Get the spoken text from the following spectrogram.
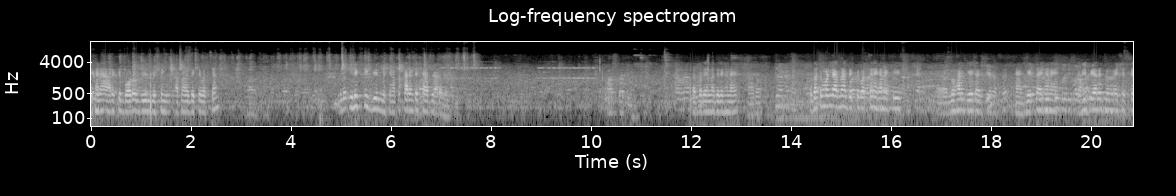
এখানে আরেকটি বড় ড্রিল মেশিন আপনারা দেখতে পাচ্ছেন। এগুলো ইলেকট্রিক ড্রিল মেশিন অর্থাৎ কারেন্টের সাহায্যে চলে তারপরে এনাদের এখানে আরও দর্শক মন্ডলী আপনারা দেখতে পাচ্ছেন এখানে একটি লোহার গেট আর কি। হ্যাঁ গেটটা এখানে রিপেয়ারের জন্য এসেছে।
